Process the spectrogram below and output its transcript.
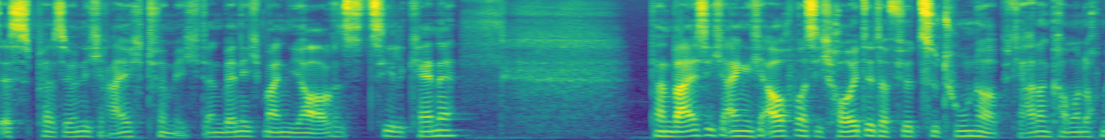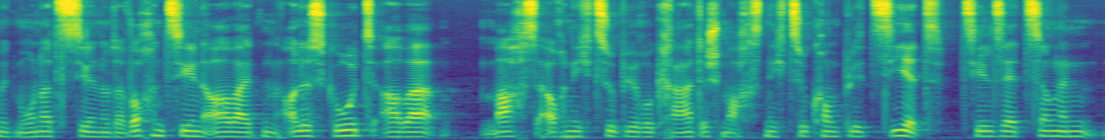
Das persönlich reicht für mich. Denn wenn ich mein Jahresziel kenne, dann weiß ich eigentlich auch, was ich heute dafür zu tun habe. Ja, dann kann man noch mit Monatszielen oder Wochenzielen arbeiten, alles gut, aber mach's auch nicht zu bürokratisch, mach's nicht zu kompliziert. Zielsetzungen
